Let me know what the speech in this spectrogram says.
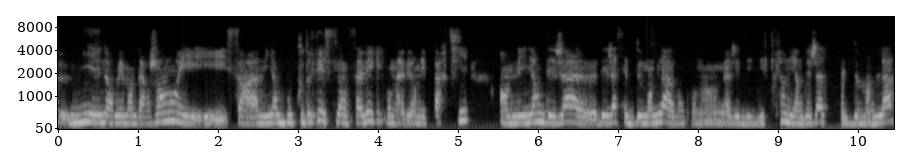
euh, mis énormément d'argent et, et ça en ayant beaucoup de risques. Là on savait qu'on avait on est parti en ayant déjà euh, déjà cette demande-là. Donc on a engagé des, des en ayant déjà cette demande-là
